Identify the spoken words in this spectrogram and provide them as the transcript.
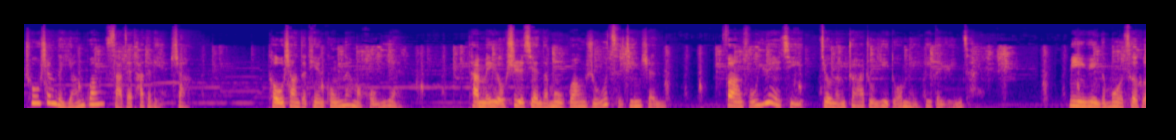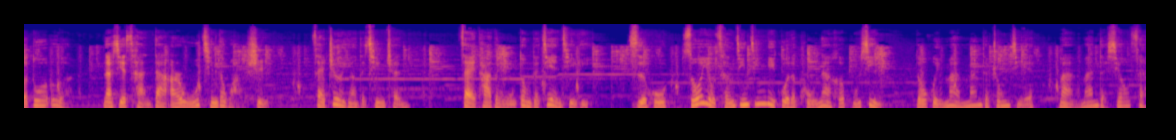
初升的阳光洒在他的脸上，头上的天空那么红艳，他没有视线的目光如此精神，仿佛跃起就能抓住一朵美丽的云彩。命运的莫测和多恶，那些惨淡而无情的往事，在这样的清晨，在他的舞动的剑气里，似乎所有曾经经历过的苦难和不幸，都会慢慢的终结。慢慢的消散，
